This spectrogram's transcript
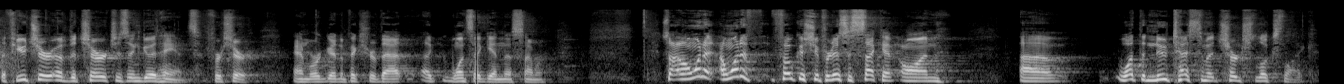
the future of the church is in good hands, for sure. And we're getting a picture of that uh, once again this summer. So, I want to I want to focus you for just a second on uh, what the New Testament church looks like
